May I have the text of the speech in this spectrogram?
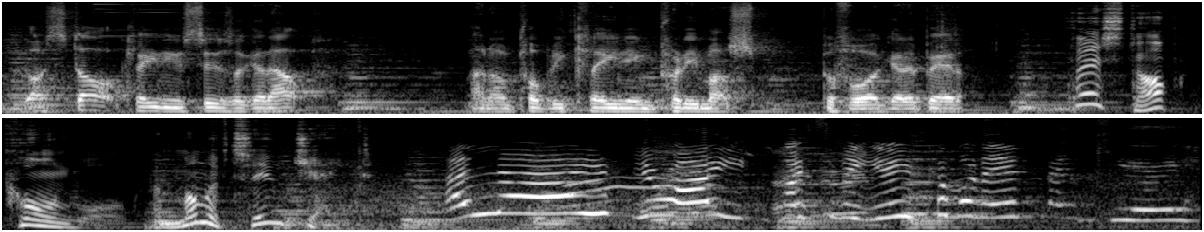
I start cleaning as soon as I get up, and I'm probably cleaning pretty much before I go to bed. First stop, Cornwall, and mum of two, Jade. Hello, you're right. Nice to meet you. Come on in. Thank you.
